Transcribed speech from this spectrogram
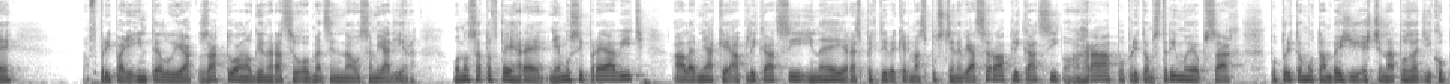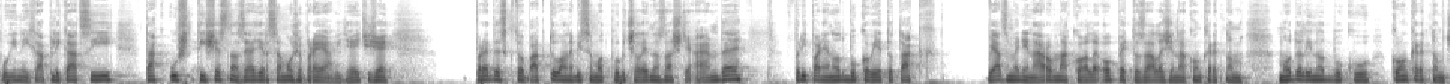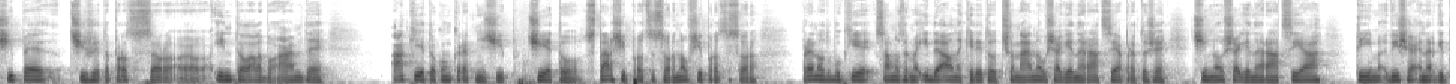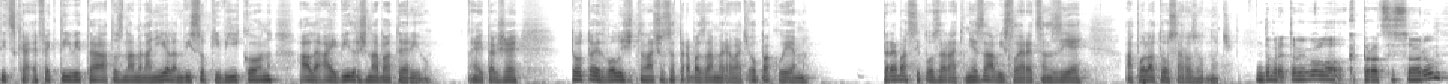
v prípade Intelu je s aktuálnou generáciou obmedzený na 8 jadier. Ono sa to v tej hre nemusí prejaviť, ale v nejakej aplikácii inej, respektíve keď má spustené viacero aplikácií, hrá, popri tom streamuje obsah, popri tomu tam beží ešte na pozadí kopu iných aplikácií, tak už tých 16 jadier sa môže prejaviť. Hej. Čiže pre desktop aktuálne by som odporúčal jednoznačne AMD. V prípade notebookov je to tak viac menej narovnako, ale opäť to záleží na konkrétnom modeli notebooku, konkrétnom čipe, či už je to procesor eh, Intel alebo AMD, aký je to konkrétny čip, či je to starší procesor, novší procesor. Pre notebooky je samozrejme ideálne, keď je to čo najnovšia generácia, pretože čím novšia generácia, tým vyššia energetická efektivita a to znamená nie len vysoký výkon, ale aj výdrž na batériu. Hej, takže toto je dôležité, na čo sa treba zamerovať. Opakujem, treba si pozerať nezávislé recenzie a podľa toho sa rozhodnúť. Dobre, to by bolo k procesoru.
